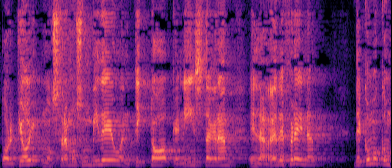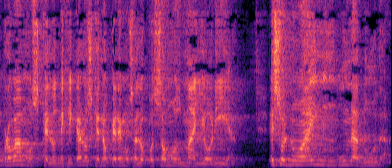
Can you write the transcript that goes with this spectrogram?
porque hoy mostramos un video en TikTok, en Instagram, en la red de Frena, de cómo comprobamos que los mexicanos que no queremos a López somos mayoría. Eso no hay ninguna duda.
